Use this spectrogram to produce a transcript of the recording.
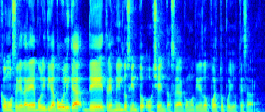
como secretaria de Política Pública de 3.280. O sea, como tiene dos puestos, pues ya ustedes saben.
